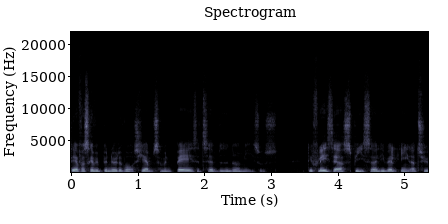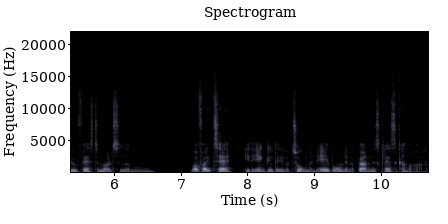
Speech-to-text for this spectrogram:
Derfor skal vi benytte vores hjem som en base til at vidne om Jesus. De fleste af os spiser alligevel 21 faste måltider om ugen. Hvorfor ikke tage et enkelt eller to med naboen eller børnenes klassekammerater?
